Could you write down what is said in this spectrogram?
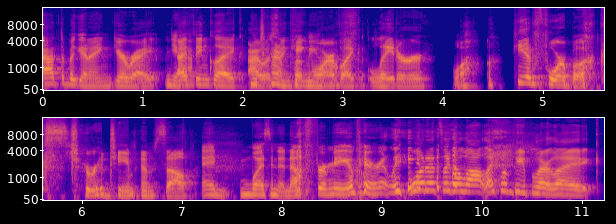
At the beginning, you're right. Yeah. I think like I was thinking me more of like later. Well, he had four books to redeem himself. And wasn't enough for me, apparently. What it's like a lot like when people are like,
